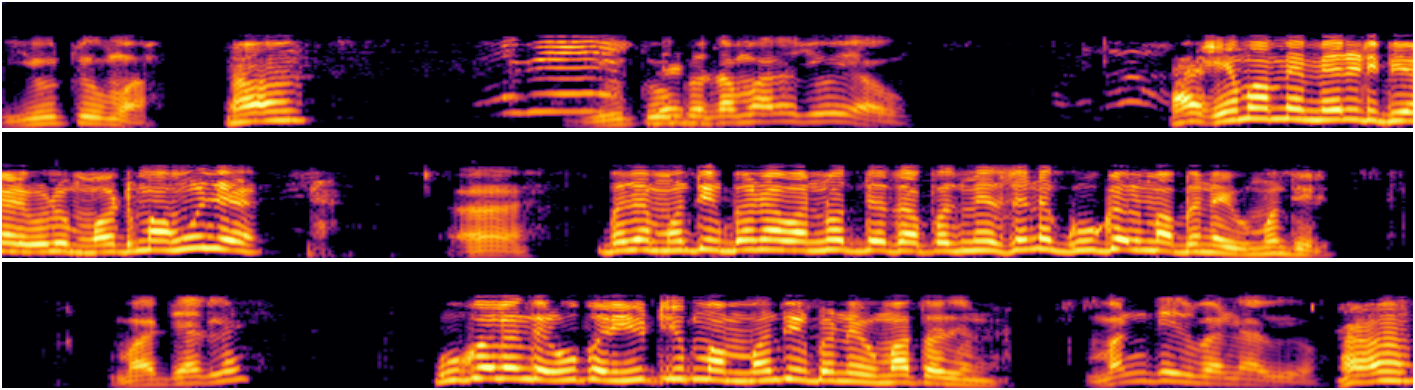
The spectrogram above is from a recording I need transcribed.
યુટ્યુબમાં? હા. યુટ્યુબ તો તમારે જોઈ આવું. હા એમાં મેં મેલડી બિહાડી ઓલું મઢમાં શું છે? હા. બધા મંદિર બનાવવા નહોત દેતા પછી મેં છે ને Google માં બનાવ્યું મંદિર. મઢ એટલે? ગૂગલ અંદર ઉપર યુટ્યુબમાં મંદિર બનાવ્યું માતાજીનું. મંદિર બનાવ્યું? હા.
